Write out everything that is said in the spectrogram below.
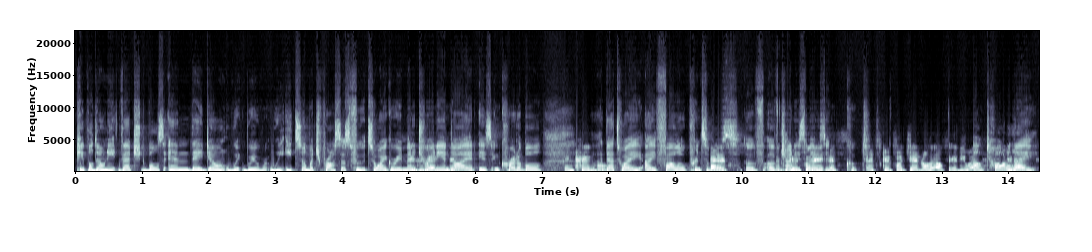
people don't eat vegetables and they don't, we, we, we, eat so much processed food. So I agree. Mediterranean exactly. diet is incredible. Incredible. That's why I follow principles of, of Chinese medicine it's, cooked. It's good for general health anyway. Oh, totally. You know?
